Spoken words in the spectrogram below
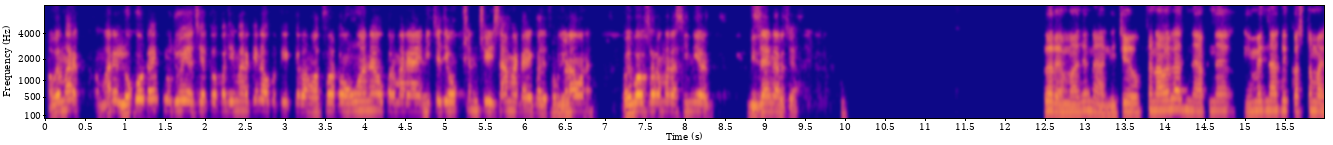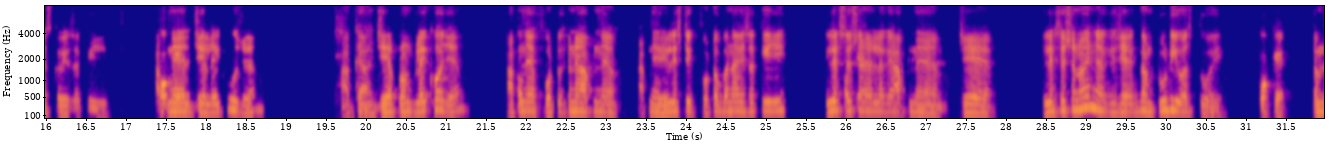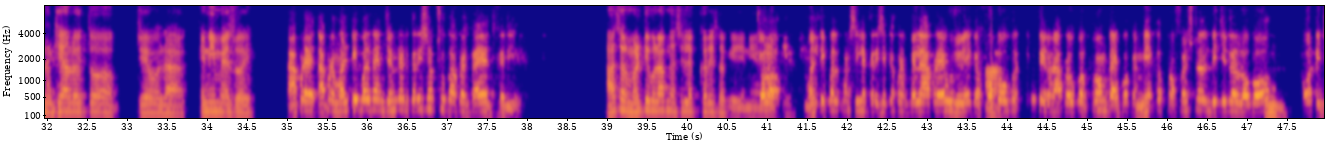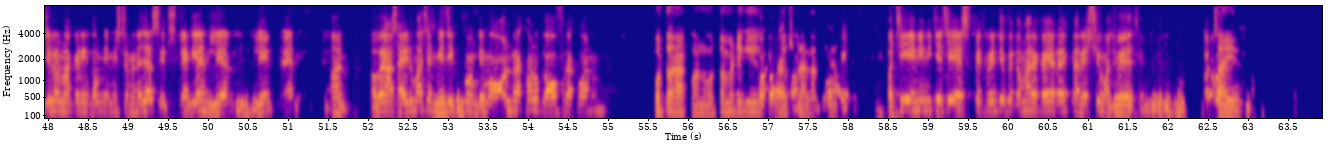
હવે મારે મારે લોગો ટાઈપનું જોઈએ છે તો પછી મારે કેના ઉપર ક્લિક કરવાનું? અથવા તો હું આના ઉપર મારે આ નીચે જે ઓપ્શન છે એ શા માટે આપ્યા છે? થોડું જણાવો ને. વૈભવ સર અમારા સિનિયર ડિઝાઇનર છે. સર એમાં છે ને નીચે ઓપ્શન આવેલા જ ને આપણે ઇમેજ નાખી કસ્ટમાઇઝ કરી શકીએ. આપણે જે લખ્યું છે આખા જે પ્રોમ્પ્ટ લખ્યો છે આપને ફોટો અને આપને આપણે રિયલિસ્ટિક ફોટો બનાવી શકીએ છીએ. ઇલેસ્ટ્રેશન એટલે કે આપણે જે ઇલેસ્ટ્રેશન હોય ને કે જે એકદમ 2D વસ્તુ હોય. ઓકે તમને ખ્યાલ હોય તો જે ઓલા એનિમેસ હોય. આપણે આપણે મલ્ટીપલ ટાઈમ જનરેટ કરી શકશું તો આપણે ટ્રાય જ કરીએ. હા સર મલ્ટીપલ આપણે સિલેક્ટ કરી શકીએ એની ચલો. મલ્ટીપલ પણ સિલેક્ટ કરી શકીએ પણ પહેલા આપણે એવું જોઈએ કે ફોટો ઉપર ક્લિક કર્યું આપણે ઉપર પ્રોમ્પ્ટ આપ્યો કે make a professional digital logo. For digital marketing company mister managers it's tagline lean lean and અન હવે આ સાઈડમાં છે મેજિક પ્રોમ્પ્ટ એમાં ઓન રાખવાનું કે ઓફ રાખવાનું? ફોટો રાખવાનું ઓટોમેટિક ઓકે પછી એની નીચે છે એસ્પેક્ટ રેશિયો કે તમારે કયા ટાઈપના રેશિયોમાં જોઈએ છે? સાઈઝ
